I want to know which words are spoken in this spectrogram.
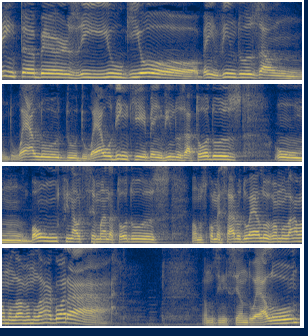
Tintubbers e Yu-Gi-Oh! Bem-vindos a um duelo do Duel Link. Bem-vindos a todos. Um bom final de semana a todos. Vamos começar o duelo. Vamos lá, vamos lá, vamos lá agora. Vamos iniciando o duelo.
